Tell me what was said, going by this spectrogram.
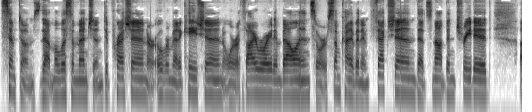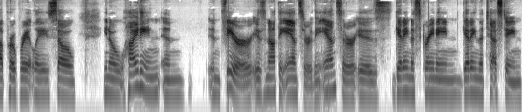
symptoms that Melissa mentioned depression or over medication or a thyroid imbalance or some kind of an infection that's not been treated appropriately. So, you know, hiding and in fear is not the answer. The answer is getting a screening, getting the testing,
